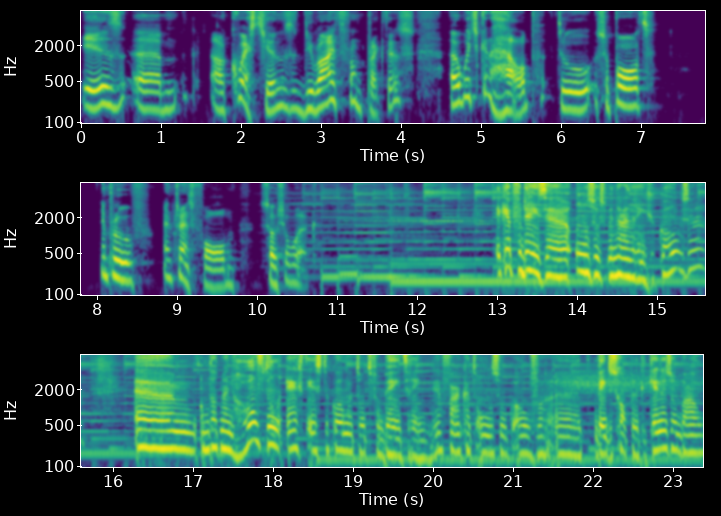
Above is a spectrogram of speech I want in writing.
is um, are questions derived from practice uh, which can help to support, improve and transform social work. Ik heb voor deze onderzoeksbenadering gekozen um, omdat mijn hoofddoel echt is te komen tot verbetering. Vaak gaat onderzoek over uh, wetenschappelijke kennisopbouw. Uh,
